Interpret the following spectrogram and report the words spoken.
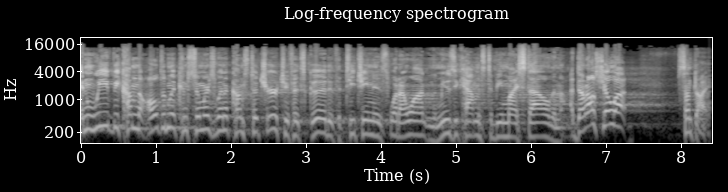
And we've become the ultimate consumers when it comes to church. If it's good, if the teaching is what I want, and the music happens to be my style, then, then I'll show up sometime,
